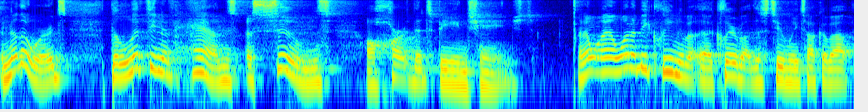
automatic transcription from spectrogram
In other words, the lifting of hands assumes a heart that's being changed. And I, want to be uh, clear about this too when we talk about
